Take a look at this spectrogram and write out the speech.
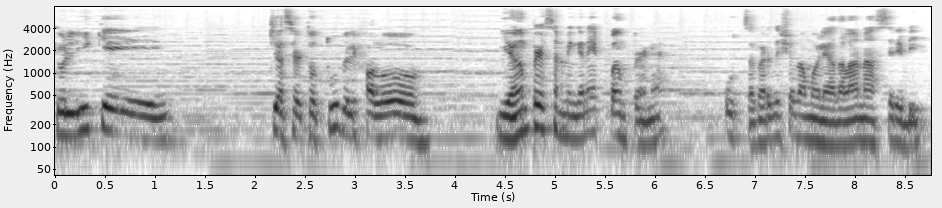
Que o Lee que, que acertou tudo, ele falou Yamper, se não me engano é Pumper, né? Putz, agora deixa eu dar uma olhada lá na série B.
